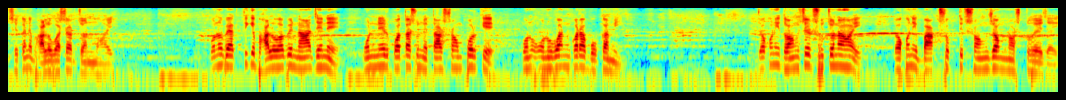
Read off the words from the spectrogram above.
সেখানে ভালোবাসার জন্ম হয়। কোনো ব্যক্তিকে ভালোভাবে না জেনে অন্যের কথা শুনে তার সম্পর্কে কোনো অনুমান করা বোকামি। যখনই ধ্বংসের সূচনা হয়, তখনই বাকশক্তির সংযম নষ্ট হয়ে যায়।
